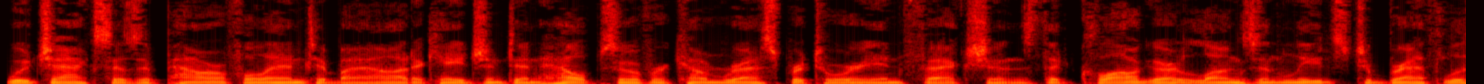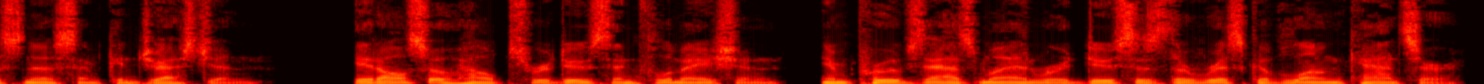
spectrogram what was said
which acts as a powerful antibiotic agent and helps overcome respiratory infections that clog our lungs and leads to breathlessness and congestion. It also helps reduce inflammation, improves asthma and reduces the risk of lung cancer.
